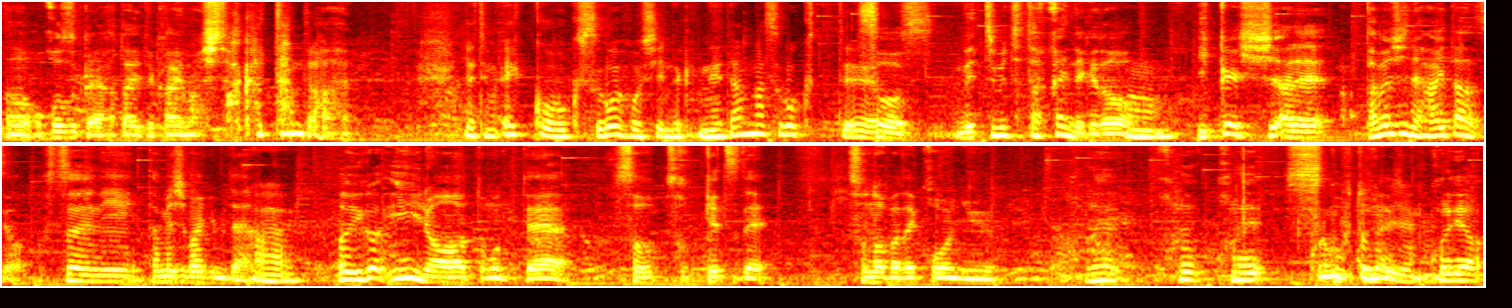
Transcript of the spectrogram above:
あのお小遣いはたいて買いました。分かったんだ、い、やでもエッコー僕すごい欲しいんだけど値段がすごくって。そうめちゃめちゃ高いんだけど、うん。一回しあれ試しに履いたんですよ。普通に試し履きみたいな、はい。あ意外いいなと思ってそ即決でその場で購入。これこれこれすごく太いじゃない？これいやこ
